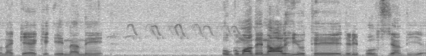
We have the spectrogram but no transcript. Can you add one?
ਉਹਨਾਂ ਕਿਹਾ ਕਿ ਇਹਨਾਂ ਨੇ ਹੁਕਮਾਂ ਦੇ ਨਾਲ ਹੀ ਉੱਥੇ ਜਿਹੜੀ ਪੁਲਿਸ ਜਾਂਦੀ ਹੈ।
